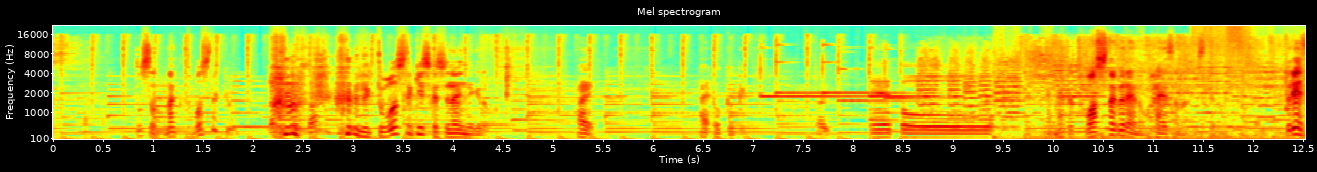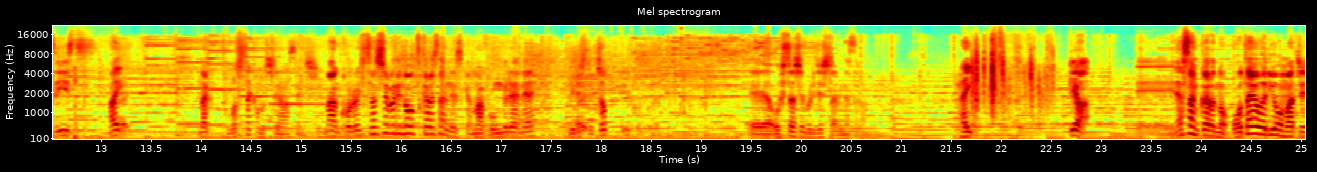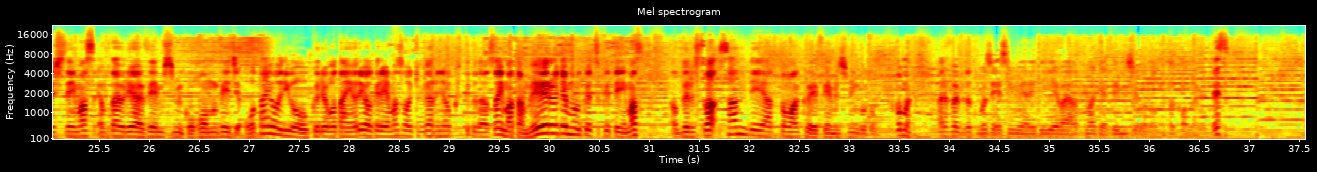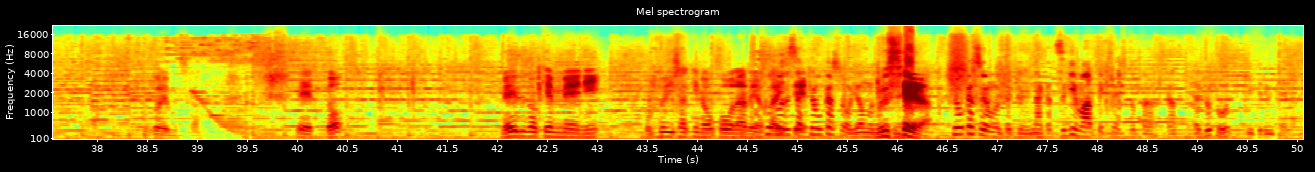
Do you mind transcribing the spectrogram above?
どうした？のなんか飛ばした今た？日 なんか飛ばした気しかしないんだけど。はい。はい、オッケーオッケー。はいえーとなんか飛ばしたぐらいの速さなんですけど、とりあえずいいです。はい。はいなんか飛ばしたかもしれませんし、まあこれ久しぶりのお疲れさんですから、まあこんぐらいね、許してちょっていうことで、えーお久しぶりでした、皆さん。はい。では、えー皆さんからのお便りをお待ちしています。お便りは FM シミコホームページ、お便りを送るボタンより送れます。お気軽に送ってください。またメールでも受け付けています。アドレスはサンデーアットマーク FM シミコ .com、アルファベット小文字 SUNDAY アットマーク FM シミコ .com です。ここでですか？えっとメールの件名に送り先のコーナー名を書いて。教科書を読むうるせえな。教科書読むときになんか次回ってきた人とかえどこ？って聞いてるみたいなね。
